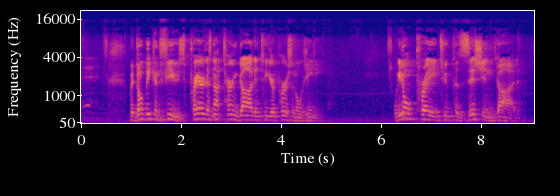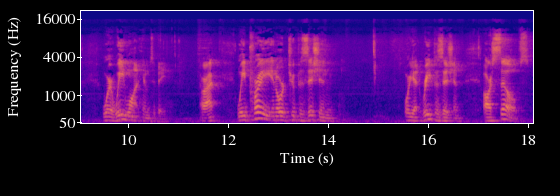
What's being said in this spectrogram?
Amen. But don't be confused. Prayer does not turn God into your personal genie. We don't pray to position God where we want Him to be. All right? We pray in order to position or yet reposition ourselves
